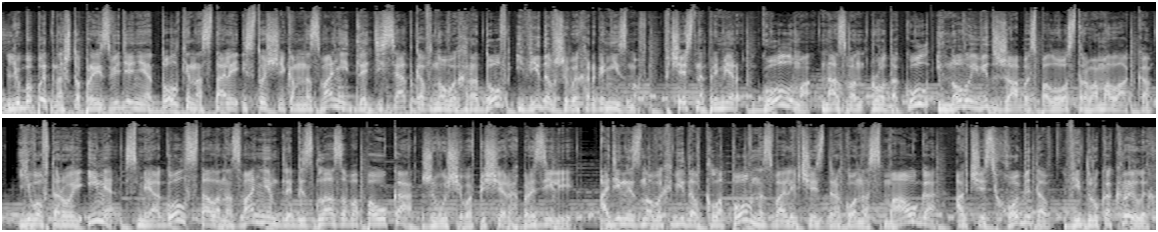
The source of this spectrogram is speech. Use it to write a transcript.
Любопытно, что произведения Толкина стали источником названий для десятков новых родов и видов живых организмов. В честь, например, Голума назван род акул и новый вид жабы с полуострова Малакка. Его второе имя, Смеагол, стало названием для безглазого паука, живущего в пещерах Бразилии. Один из новых видов клопов назвали в честь дракона Смауга, а в честь хоббитов – вид рукокрылых.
